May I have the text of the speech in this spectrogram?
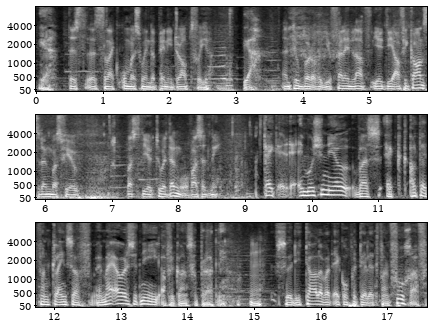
Ja. Dis it's like almost when the penny dropped for you. Ja. En toe bro, you fell in love. Jy die Afrikaanse ding was vir jou was vir jou toe 'n ding of was dit nie? Kyk, eh, emosioneel was ek altyd van kleins af. My ouers het nie Afrikaans gepraat nie. Hmm. So die tale wat ek opgetel het van vroeg af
